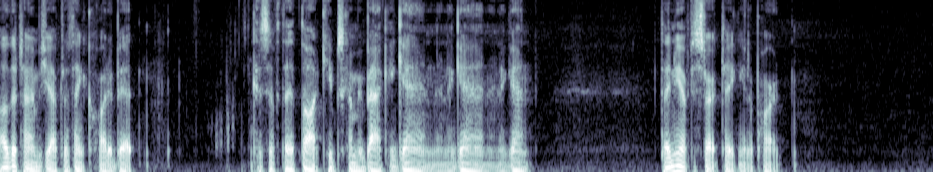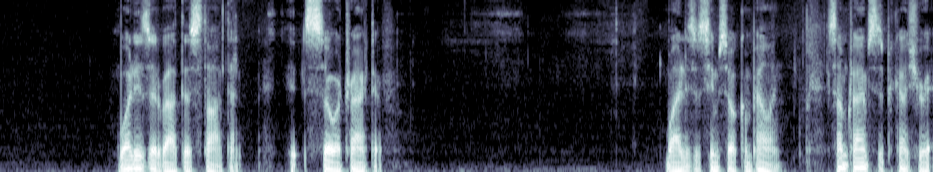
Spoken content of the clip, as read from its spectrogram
Other times you have to think quite a bit, because if that thought keeps coming back again and again and again, then you have to start taking it apart. What is it about this thought that is so attractive? Why does it seem so compelling? Sometimes it's because your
